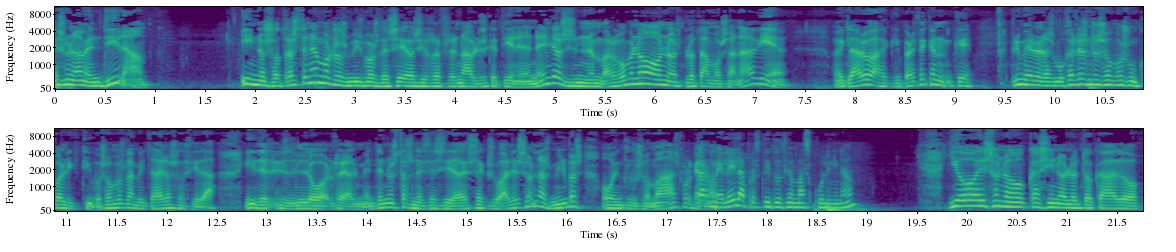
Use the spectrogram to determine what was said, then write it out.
Es una mentira. Y nosotras tenemos los mismos deseos irrefrenables que tienen ellos, y sin embargo no, no explotamos a nadie. Y claro, aquí parece que, que, primero, las mujeres no somos un colectivo, somos la mitad de la sociedad. Y de- lo, realmente nuestras necesidades sexuales son las mismas, o incluso más. Porque Carmela, ¿y la prostitución masculina? yo eso no casi no lo he tocado.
